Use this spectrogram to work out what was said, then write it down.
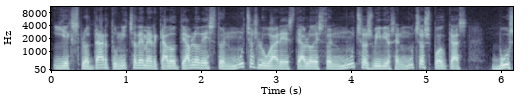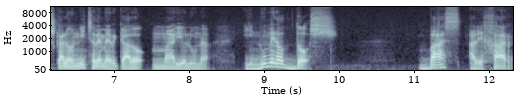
y explotar tu nicho de mercado. Te hablo de esto en muchos lugares, te hablo de esto en muchos vídeos, en muchos podcasts. Búscalo, nicho de mercado, Mario Luna. Y número dos, vas a dejar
